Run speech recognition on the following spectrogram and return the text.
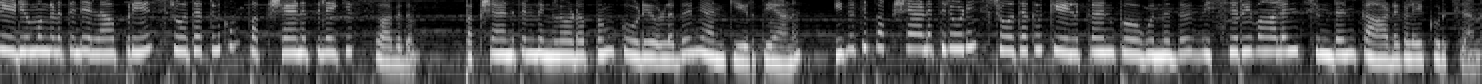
റേഡിയോ മംഗളത്തിന്റെ എല്ലാ പ്രിയ ശ്രോതാക്കൾക്കും പക്ഷായണത്തിലേക്ക് സ്വാഗതം. പക്ഷായണത്തിൽ നിങ്ങളോടൊപ്പം കൂടെയുള്ളത് ഞാൻ കീർത്തിയാണ്. ഇന്നത്തെ പക്ഷായണത്തിലൂടെ ശ്രോതാക്കൾ കേൾക്കാൻ പോകുന്നത് വിശറിവാലൻ ചുണ്ടൻ കാടുകളെക്കുറിച്ചാണ്.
